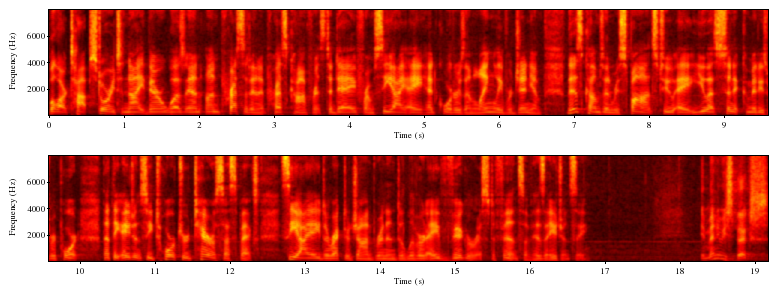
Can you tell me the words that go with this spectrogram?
Well, our top story tonight there was an unprecedented press conference today from CIA headquarters in Langley, Virginia. This comes in response to a U.S. Senate committee's report that the agency tortured terror suspects. CIA Director John Brennan delivered a vigorous defense of his agency. In many respects,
